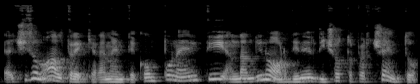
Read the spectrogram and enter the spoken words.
Eh, ci sono altre chiaramente componenti, andando in ordine, il 18%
